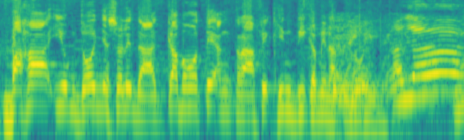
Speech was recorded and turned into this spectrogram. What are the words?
Baha yung Doña Soledad, kamote ang traffic, hindi kami natuloy. Ala,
